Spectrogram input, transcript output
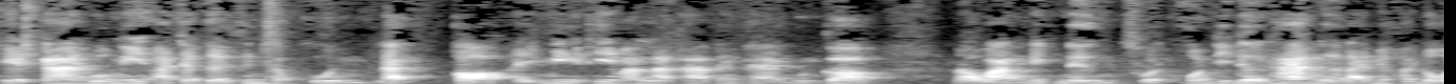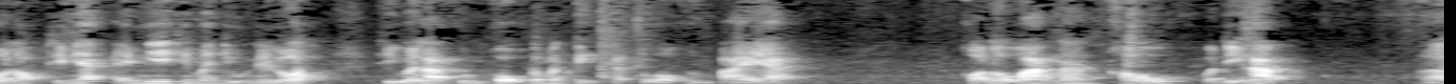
เหตุการณ์พวกนี้อาจจะเกิดขึ้นกับคุณ และก็ไอ้มีดที่มันราคาแพงๆคุณก็ระวังนิดนึง ส่วนคนที่เดินห้างเดินอะไรไม่ค่อยโดนหรอกทีเนี้ยไอ้มีดที่มันอยู่ในรถ ที่เวลาคุณพกแล้วมันติดกับตัวคุณไปอะก็ระวังนะเขาสวัสดีครับเอ่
